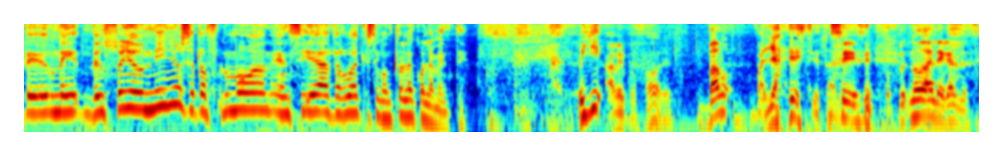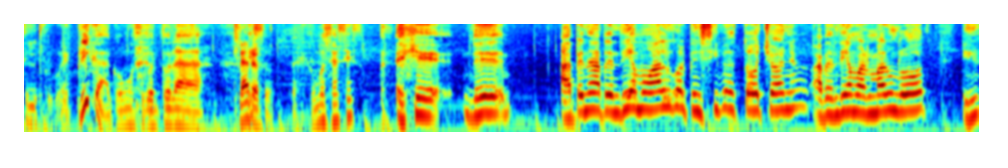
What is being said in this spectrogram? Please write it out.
de, una- de un sueño de un niño, se transformó en sillas de ruedas que se controlan con la mente. Oye, A ver, por favor. eh. vamos. Vaya este está. Sí, sí. No, dale, Carlos. Explica cómo se controla Claro. eso. ¿Cómo se hace eso? Es que de, apenas aprendíamos algo al principio de estos ocho años, aprendíamos a armar un robot y,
